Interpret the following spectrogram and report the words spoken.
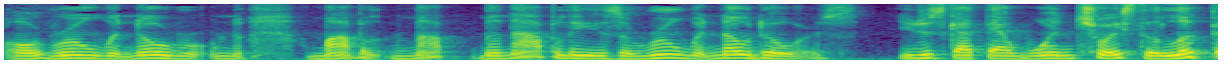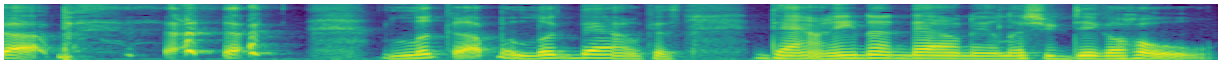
or room with no room. My, my monopoly is a room with no doors. You just got that one choice to look up. look up or look down because down ain't nothing down there unless you dig a hole.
